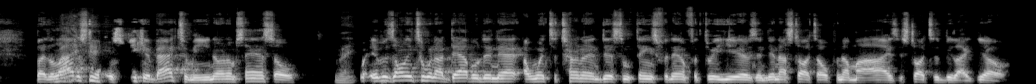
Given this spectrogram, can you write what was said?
but a lot right. of stuff was speaking back to me. You know what I'm saying? So Right. It was only to when I dabbled in that. I went to Turner and did some things for them for three years, and then I started to open up my eyes and start to be like, "Yo,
